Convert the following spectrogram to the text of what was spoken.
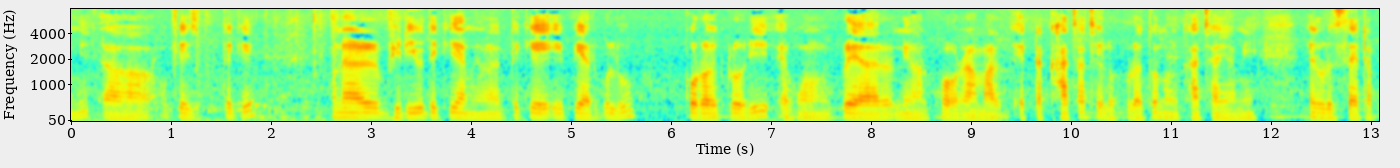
আমি ফেসবুক থেকে, ওনার ভিডিও দেখে আমি ওনার থেকে এই পেয়ারগুলো ক্রয় করি এবং পেয়ার নেওয়ার পর আমার একটা খাঁচা ছিল পুরাতন, ওই খাঁচায় আমি এগুলো সেট আপ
